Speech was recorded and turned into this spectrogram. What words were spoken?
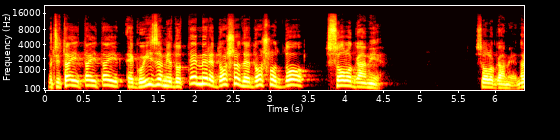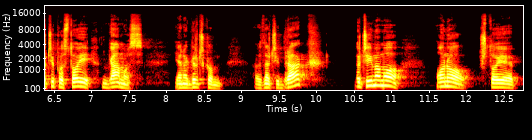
znači, taj, taj, taj egoizam je do te mere došao da je došlo do sologamije. Sologamije. Znači, postoji gamos, je na grčkom, znači brak, znači imamo ono što je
